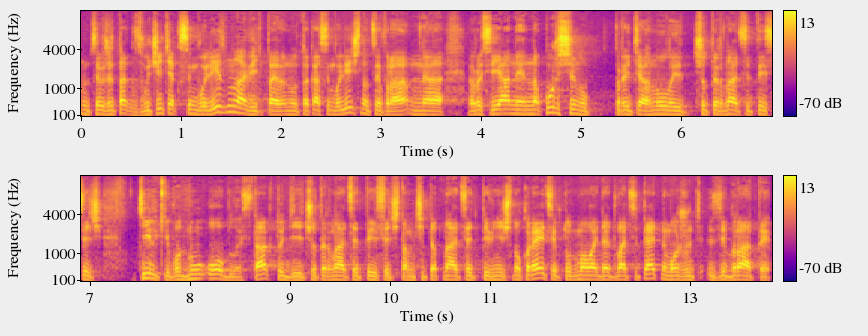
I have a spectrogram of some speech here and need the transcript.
Ну це вже так звучить як символізм, навіть певно, ну, така символічна цифра. Е, Росіяни на Курщину притягнули 14 тисяч тільки в одну область. Так тоді 14 тисяч там чи 15 північнокорейців. Тут мова йде 25, не можуть зібрати.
